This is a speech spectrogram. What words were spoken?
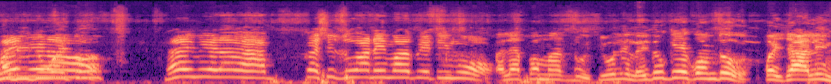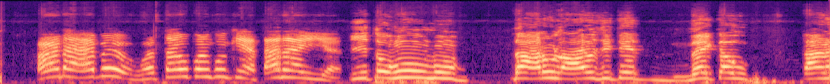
નહીં બીજું હોય તો? નહીં મેળવે. કશું જોવા નહીં મળે પેટીમાં. અલ્યા પણ માર ડોસી ઓલી લઈ દઉં કે કોમ તો? પૈસા આલીને. હાડા હવે બતાવું પણ કોઈ કહેતા ના યાર ઈ તો હું દારૂ લાવ્યો છે તે નહીં કહું. તાણ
